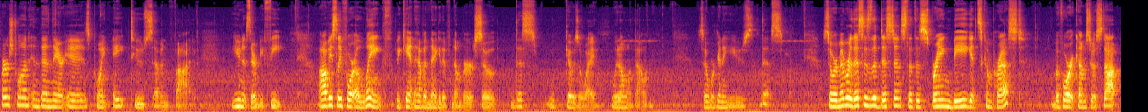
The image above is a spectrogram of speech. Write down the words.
first one, and then there is 0.8275 units. There would be feet. Obviously, for a length, we can't have a negative number, so this goes away. We don't want that one. So we're going to use this. So remember, this is the distance that the spring B gets compressed before it comes to a stop.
